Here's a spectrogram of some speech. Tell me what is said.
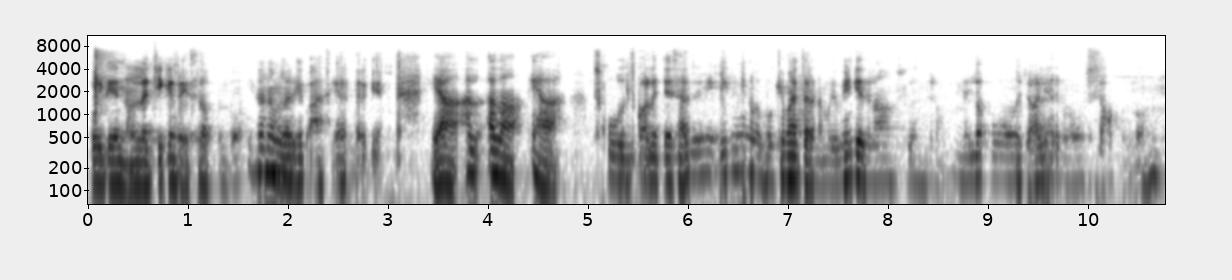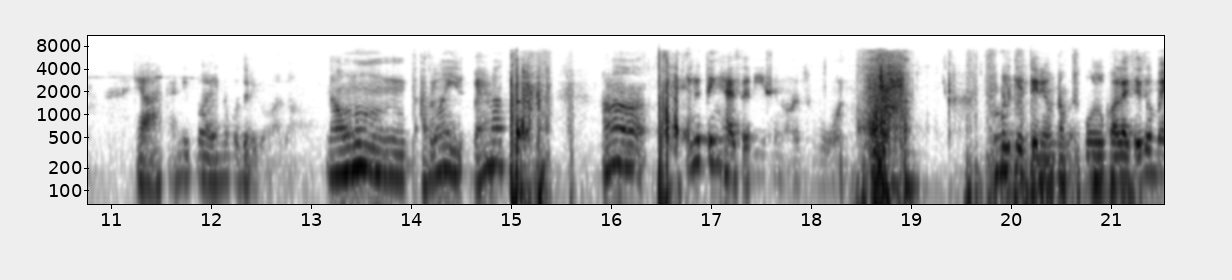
போயிட்டு நல்ல சிக்கன் ரைஸ் சாப்பிடணும். இதான் நம்மளுடைய ஆசையாக இருந்திருக்கு. யா அது அதான். யா ஸ்கூல்ஸ் காலேஜஸ் அது இதுவுமே நமக்கு முக்கியமாக தர நமக்கு வேண்டியதெல்லாம் சுதந்திரம். வெளில போவோம் ஜாலியாக இருக்கணும் சாப்பிடணும். யா கண்டிப்பாக என்ன பொறுத்த வரைக்கும் அதான். நான் ஒன்றும் அதெல்லாம் வேணாம் ஆனால் everything has a reason on its own உங்களுக்கே தெரியும். நம்ம ஸ்கூல் காலேஜ் எதுவுமே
